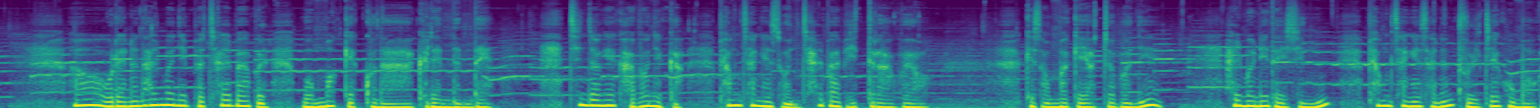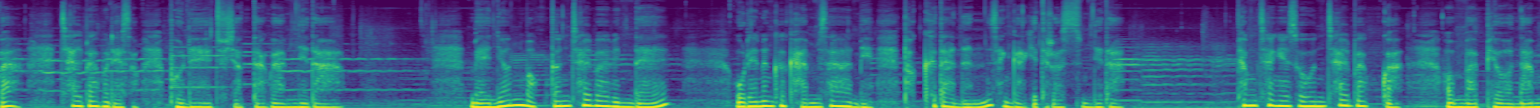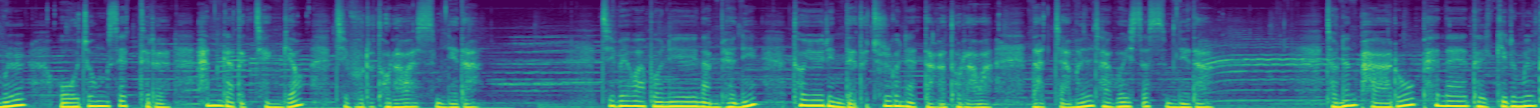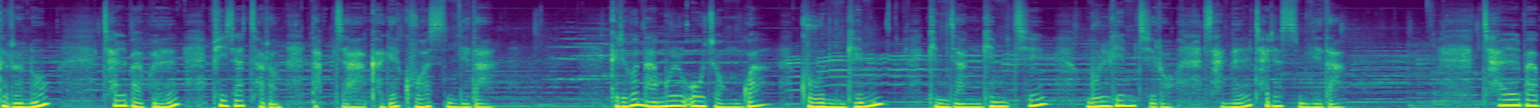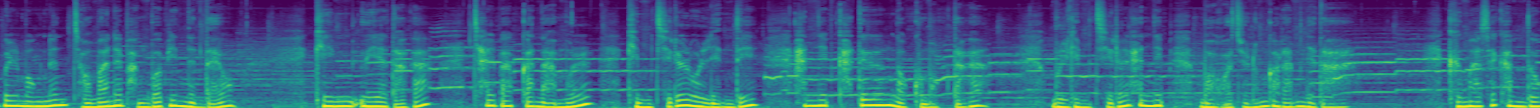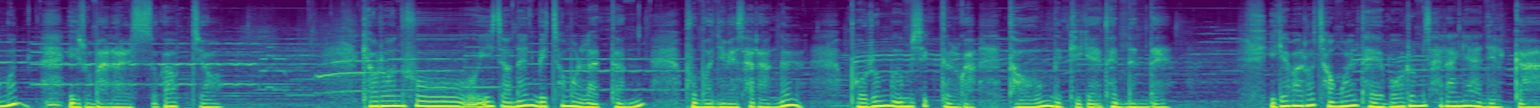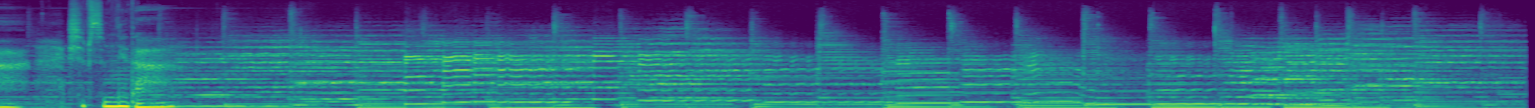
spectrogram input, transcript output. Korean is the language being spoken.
어, 올해는 할머니표 찰밥을 못 먹겠구나 그랬는데 친정에 가보니까 평창에서 온 찰밥이 있더라고요. 그래서 엄마께 여쭤보니 할머니 대신 평창에 사는 둘째 고모가 찰밥을 해서 보내주셨다고 합니다. 매년 먹던 찰밥인데 올해는 그 감사함이 더 크다는 생각이 들었습니다. 평창에서 온 찰밥과 엄마표 나물 5종 세트를 한가득 챙겨 집으로 돌아왔습니다. 집에 와보니 남편이 토요일인데도 출근했다가 돌아와 낮잠을 자고 있었습니다. 저는 바로 팬에 들기름을 들은 후 찰밥을 피자처럼 납작하게 구웠습니다. 그리고 나물 5종과 구운 김, 김장김치, 물김치로 상을 차렸습니다. 찰밥을 먹는 저만의 방법이 있는데요. 김 위에다가 찰밥과 나물, 김치를 올린 뒤 한 입 가득 넣고 먹다가 물김치를 한 입 먹어주는 거랍니다. 그 맛의 감동은 이루 말할 수가 없죠. 결혼 후 이전엔 미처 몰랐던 부모님의 사랑을 보름 음식들과 더욱 느끼게 됐는데 이게 바로 정월 대보름 사랑이 아닐까 싶습니다.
